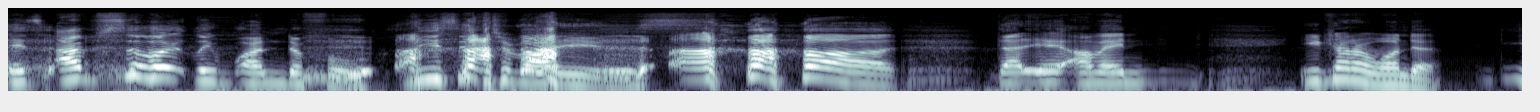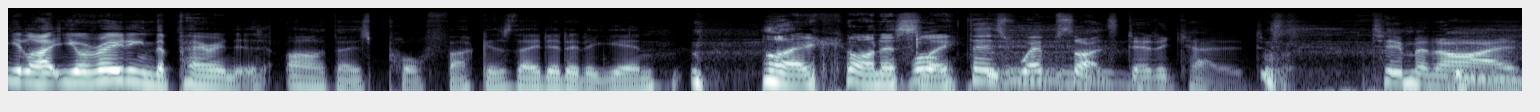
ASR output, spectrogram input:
It's absolutely wonderful. Music to my ears. that I mean, you kind of wonder. You like you're reading the parent. Oh, those poor fuckers! They did it again. like Well, honestly, there's websites dedicated to it. Tim and I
